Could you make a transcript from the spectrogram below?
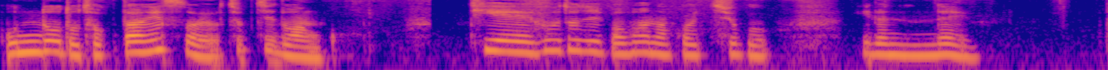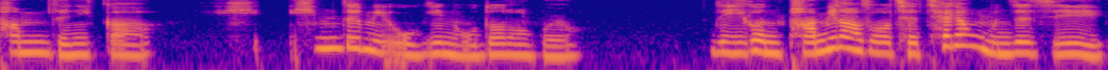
온도도 적당했어요. 춥지도 않고. 티에 후드 집업 하나 걸치고 이랬는데 밤 되니까 히- 힘듦이 오긴 오더라고요. 근데 이건 밤이라서 제 체력 문제지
